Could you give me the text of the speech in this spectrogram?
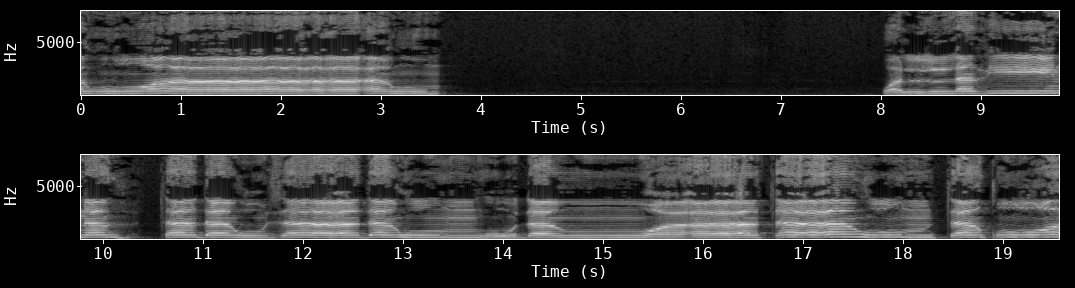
اهواءهم والذين اهتدوا زادهم هدى واتاهم تقواهم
